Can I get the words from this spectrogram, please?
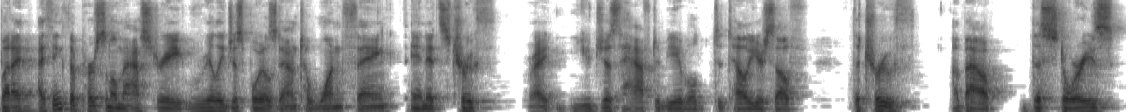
But I, I think the personal mastery really just boils down to one thing, and it's truth right? You just have to be able to tell yourself the truth about the stories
